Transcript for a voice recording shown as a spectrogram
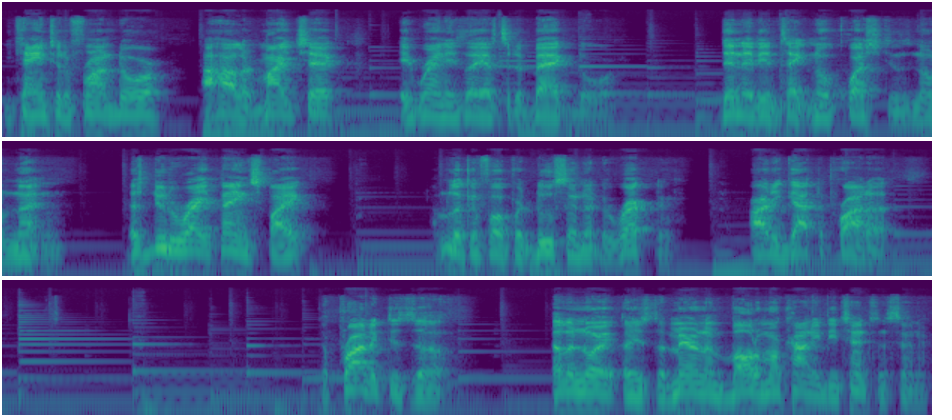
He came to the front door. I hollered, "Mic check." They ran his ass to the back door. Then they didn't take no questions, no nothing. Let's do the right thing, Spike. I'm looking for a producer and a director. I already got the product. The product is the Illinois is the Maryland Baltimore County Detention Center.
